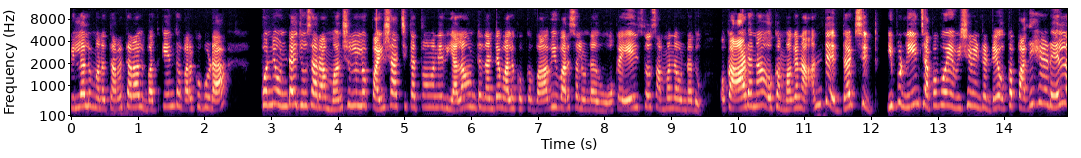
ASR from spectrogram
పిల్లలు మన తరతరాలు బతికేంత వరకు కూడా కొన్ని ఉంటాయి చూసారా? మనుషులలో పైశాచికత్వం అనేది ఎలా ఉంటదంటే వాళ్ళకు ఒక వావి వరసలు ఉండదు. ఒక ఏజ్తో సంబంధం ఉండదు. ఒక ఆడన ఒక మగన అంతే దట్స్ ఇట్ ఇప్పుడు నేను చెప్పబోయే విషయం ఏంటంటే ఒక పదిహేడేళ్ళ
